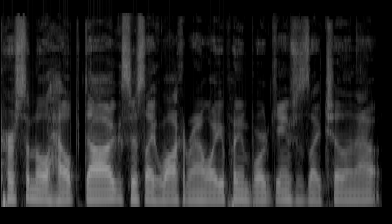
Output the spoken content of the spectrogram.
personal help dogs just like walking around while you're playing board games just like chilling out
